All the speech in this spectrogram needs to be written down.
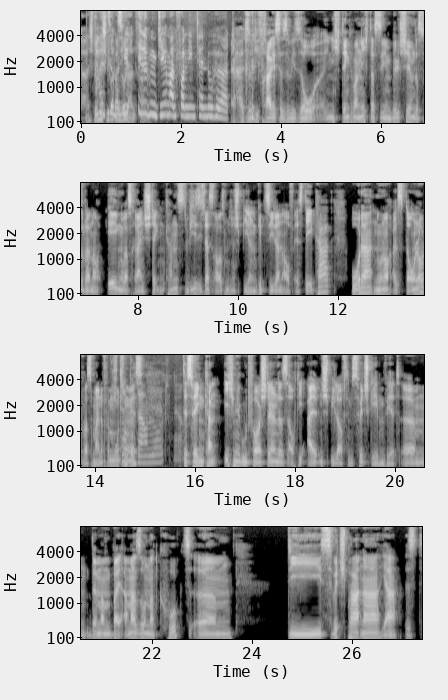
Ja, ich will Falls nicht wieder bei Null anfangen. irgendjemand von Nintendo hört. Ja, also die Frage ist ja sowieso, ich denke mal nicht, dass sie im Bildschirm, dass du da noch irgendwas reinstecken kannst. Wie sieht das aus mit den Spielen? Gibt sie dann auf SD-Card oder nur noch als Download, was meine Vermutung ist? Download, ja. Deswegen kann ich mir gut vorstellen, dass es auch die alten Spiele auf dem Switch geben wird. Ähm, wenn man bei Amazon mal guckt, ähm, die Switch-Partner, ja, ist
